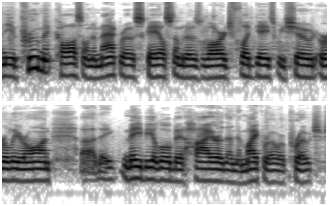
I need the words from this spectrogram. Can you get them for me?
and the improvement costs on the macro scale. Some of those large floodgates we showed earlier on, uh, they may be a little bit higher than the micro approach.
